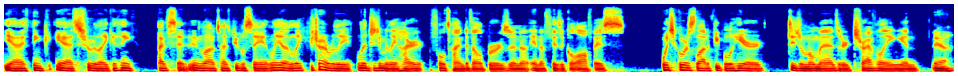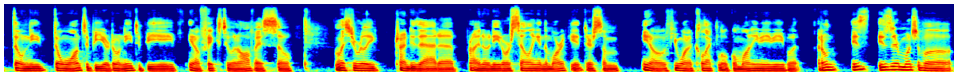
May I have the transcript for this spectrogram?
Yeah, I think yeah, it's true. Like I think I've said, and a lot of times people say, you know, like if you're trying to really legitimately hire full time developers in a in a physical office, which of course a lot of people here, digital nomads are traveling and Yeah. don't need don't want to be or don't need to be you know fixed to an office. So unless you're really trying to do that, uh, probably no need or selling in the market. There's some you know if you want to collect local money maybe, but I don't. Is is there much of a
